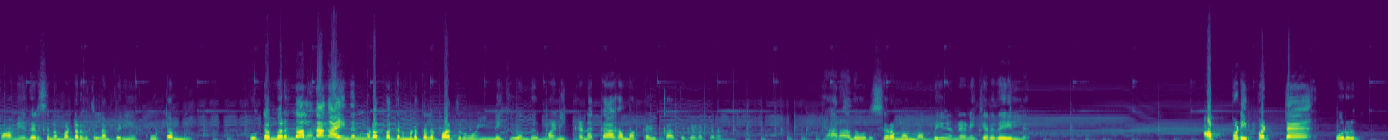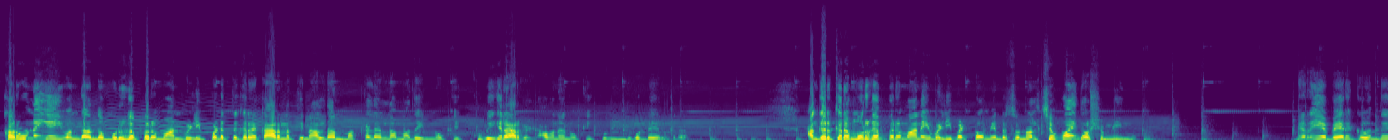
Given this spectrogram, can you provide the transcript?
சுவாமியை தரிசனம் பண்ணுறதுக்கெல்லாம் பெரிய கூட்டம் கூட்டம் இருந்தாலும் நாங்கள் ஐந்து நிமிடம் பத்து நிமிடத்தில் பார்த்துருவோம் இன்னைக்கு வந்து மணிக்கணக்காக மக்கள் காத்து கிடக்குறாங்க. யாரும் அது ஒரு சிரமம் அப்படின்னு நினைக்கிறதே இல்லை. அப்படிப்பட்ட ஒரு கருணையை வந்து அந்த முருகப்பெருமான் வெளிப்படுத்துகிற காரணத்தினால்தான் மக்கள் எல்லாம் அதை நோக்கி குவிகிறார்கள். அவனை நோக்கி குவிந்து கொண்டே இருக்கிறார்கள். அங்க இருக்கிற முருகப்பெருமானை வழிபட்டோம் என்று சொன்னால் செவ்வாய் தோஷம் நீங்கும். நிறைய பேருக்கு வந்து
